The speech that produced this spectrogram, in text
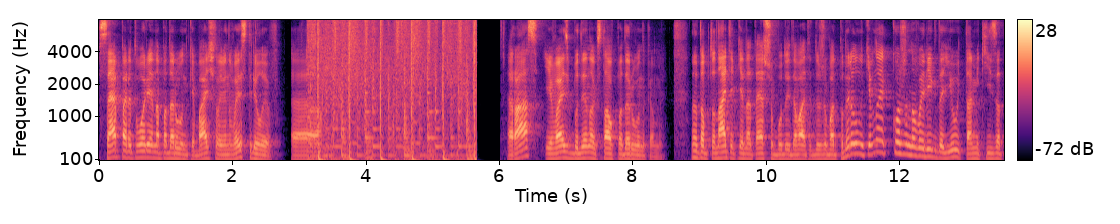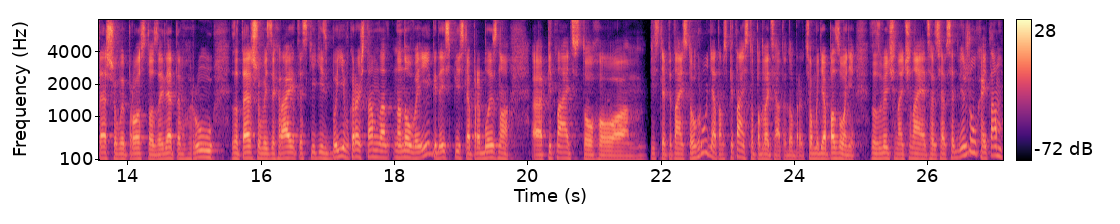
Все перетворює на подарунки. Бачили, він вистрілив. Е... Раз, і весь будинок став подарунками. Ну, тобто, натяки на те, що будуть давати дуже багато подарунків. Ну, як кожен новий рік дають, там якісь за те, що ви просто зайдете в гру, за те, що ви зіграєте скількись боїв. Коротше, там на, на новий рік, десь після приблизно 15-го, після 15 грудня, там з 15 по 20, добре, в цьому діапазоні зазвичай починається вся вся двіжуха, і там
